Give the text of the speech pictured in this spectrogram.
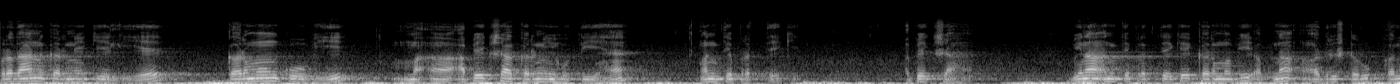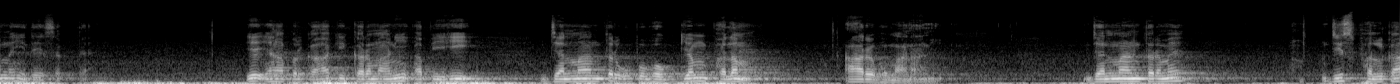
प्रदान करने के लिए कर्मों को भी अपेक्षा करनी होती है अंत्य प्रत्यय की। अपेक्षा है। बिना अंत्य प्रत्यय के कर्म भी अपना अदृष्ट रूप फल नहीं दे सकते। ये यहाँ पर कहा कि कर्माणी अपि ही जन्मांतर उपभोग्यम फलम आरभ मानानी जन्मांतर में जिस फल का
